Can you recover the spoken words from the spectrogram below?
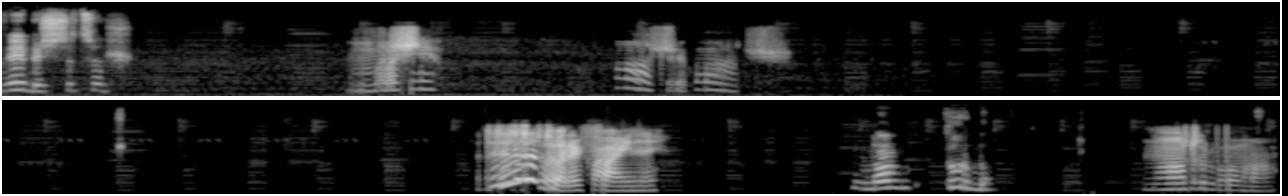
Wybierz sobie coś. No właśnie. Patrz, patrz. A ten zatorek fajny. No, turbo. No, turbo ma.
